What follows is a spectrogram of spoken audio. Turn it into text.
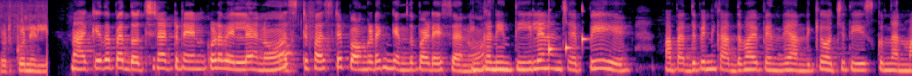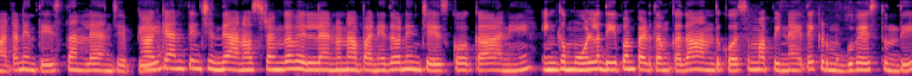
పెట్టుకొని నాకేదో పెద్ద వచ్చినట్టు నేను కూడా వెళ్ళాను. ఫస్ట్ ఫస్ట్ పొంగడం కింద పడేశాను. ఇంకా నేను తీయలేనని చెప్పి మా పెద్ద పిన్నికి అర్థమైపోయింది. అందుకే వచ్చి తీసుకుందనమాట. నేను తీస్తానులే అని చెప్పి. నాకే అనిపించింది అనవసరంగా వెళ్ళాను. నా పని ఏదో నేను చేసుకోక అని. ఇంకా మూలన దీపం పెడతాం కదా అందుకోసం మా పిన్ని అయితే ఇక్కడ ముగ్గు వేస్తుంది.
